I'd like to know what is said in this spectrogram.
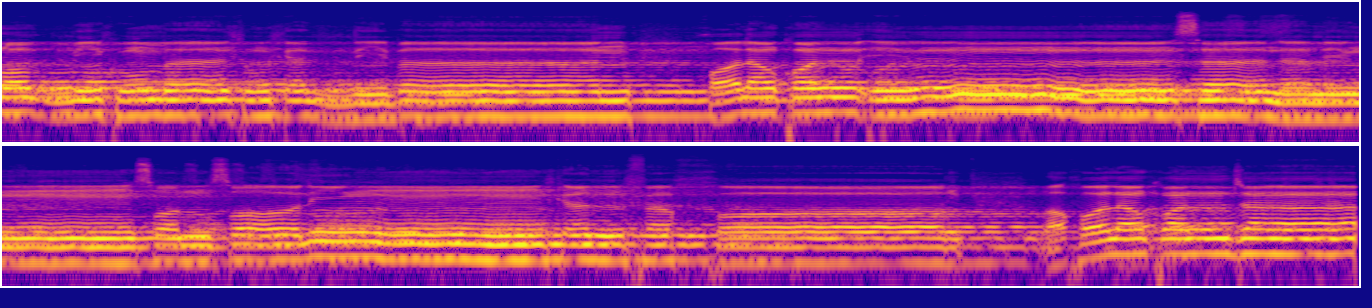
ربكما تكذبان. خلق الإنسان من صلصال كالفخار. وخلق الجان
